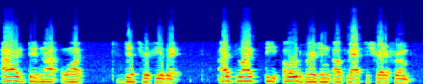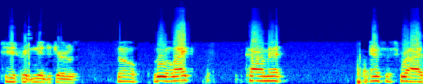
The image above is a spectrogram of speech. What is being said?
I did not want to just review that. I like the old version of Master Shredder from Teenage Mutant Ninja Turtles. So leave a like, comment, and subscribe.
